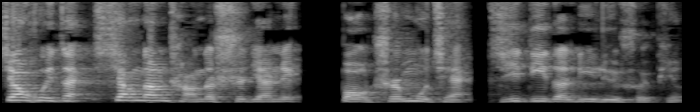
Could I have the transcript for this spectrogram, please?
将会在相当长的时间内保持目前极低的利率水平。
